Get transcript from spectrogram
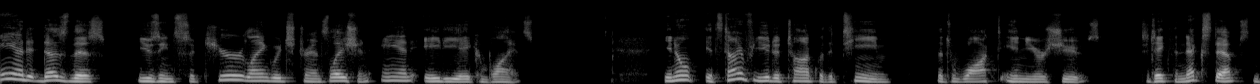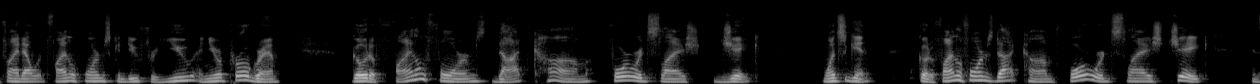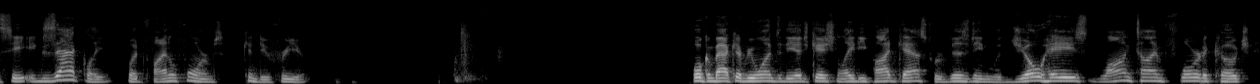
And it does this using secure language translation and ADA compliance. You know, it's time for you to talk with a team that's walked in your shoes. To take the next steps and find out what Final Forms can do for you and your program, go to finalforms.com forward slash Jake. Once again, go to finalforms.com forward slash Jake and see exactly what Final Forms can do for you. Welcome back, everyone, to the Educational AD podcast. We're visiting with Joe Hayes, longtime Florida coach.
